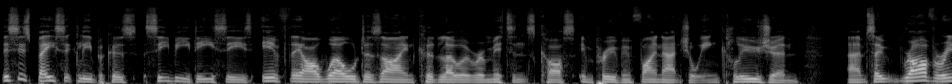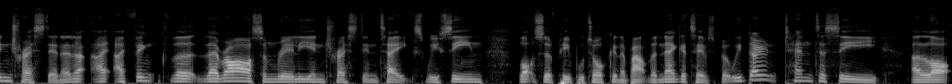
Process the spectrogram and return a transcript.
this is basically because CBDCs, if they are well designed, could lower remittance costs, improving financial inclusion. Um, so rather interesting, and I, I think that there are some really interesting takes. We've seen lots of people talking about the negatives, but we don't tend to see a lot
